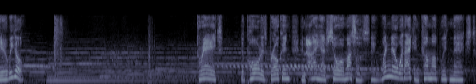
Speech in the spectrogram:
Here we go. Great. The pole is broken and I have sore muscles. I wonder what I can come up with next.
